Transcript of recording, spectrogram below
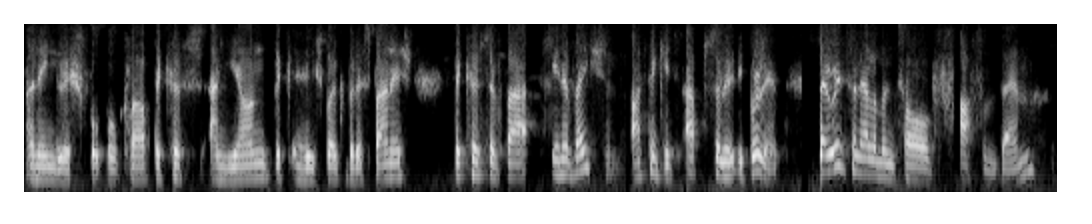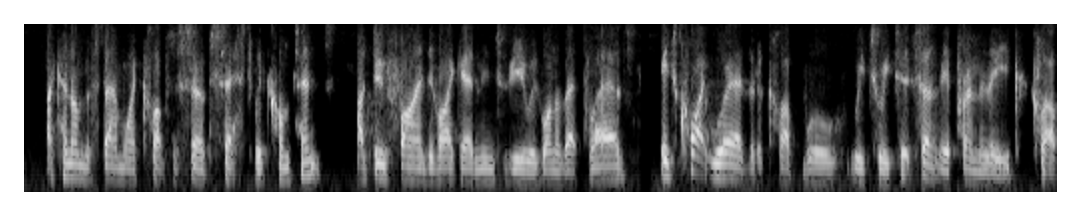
an English football club because and young who spoke a bit of Spanish because of that innovation. I think it's absolutely brilliant. There is an element of us and them. I can understand why clubs are so obsessed with content. I do find if I get an interview with one of their players, it's quite rare that a club will retweet it. Certainly a Premier League club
